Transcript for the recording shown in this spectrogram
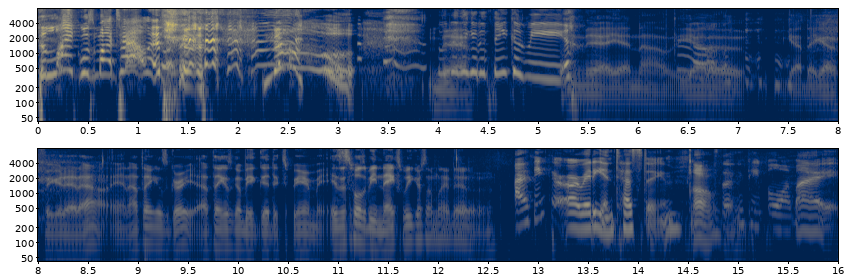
the like was my talent. no. What yeah. are they gonna think of me? yeah, yeah, no, you gotta, you gotta, they gotta figure that out, and I think it's great. I think it's gonna be a good experiment. Is it supposed to be next week or something like that? Or? I think they're already in testing. Oh. Certain people on my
